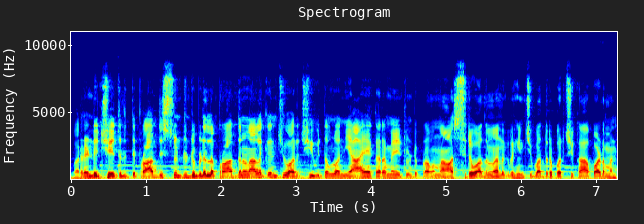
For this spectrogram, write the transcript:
వారి రెండు చేతులెత్తి ప్రార్థిస్తున్నటువంటి బిడ్డల ప్రార్థనలు ఆలకరించి వారి జీవితంలో న్యాయకరమైనటువంటి ప్రవణ ఆశీర్వాదాలను అనుగ్రహించి భద్రపరిచి కాపాడమని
